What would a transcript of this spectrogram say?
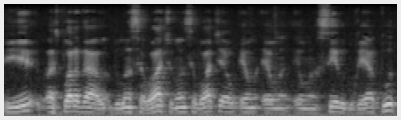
e a história da, do Lancelot, o Lancelot é, é, um, é, um, é um lanceiro do rei Arthur,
